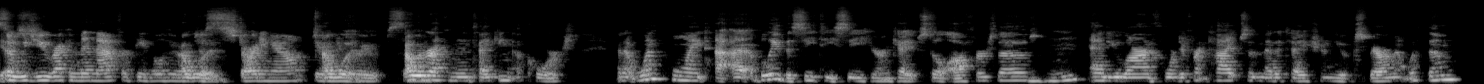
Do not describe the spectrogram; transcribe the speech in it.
So, would you recommend that for people who I are just starting out doing I would. groups? I would recommend taking a course. And at one point, I, I believe the CTC here in Cape still offers those. hmm And you learn four different types of meditation. You experiment with them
